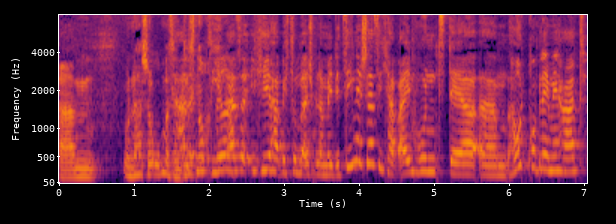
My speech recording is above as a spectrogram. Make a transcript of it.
Ähm, und hast du oben, was ja, sind das noch hier? Also hier habe ich zum Beispiel ein medizinisches. Ich habe einen Hund, der ähm, Hautprobleme hat.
